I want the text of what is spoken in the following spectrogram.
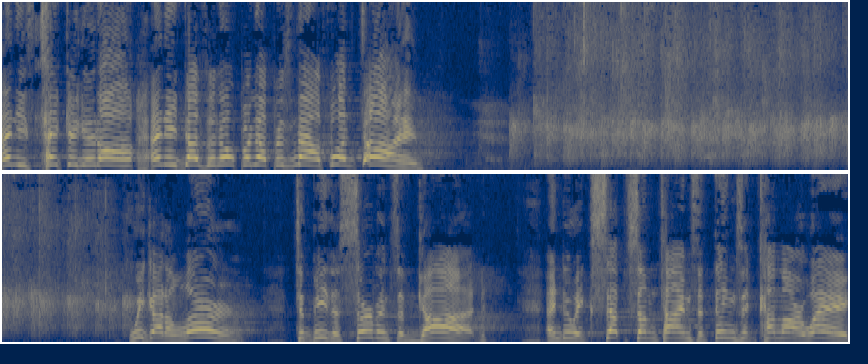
and he's taking it all and he doesn't open up his mouth one time. We got to learn to be the servants of God and to accept sometimes the things that come our way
